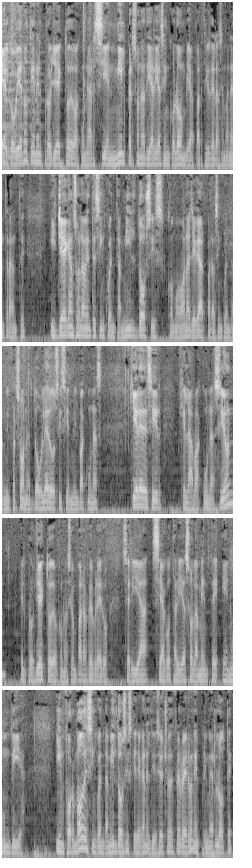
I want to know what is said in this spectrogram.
el gobierno tiene el proyecto de vacunar 100.000 personas diarias en Colombia a partir de la semana entrante y llegan solamente 50.000 dosis, como van a llegar para 50.000 personas, doble dosis, 100.000 vacunas, quiere decir que la vacunación, el proyecto de vacunación para febrero, sería, se agotaría solamente en un día. Informó de 50.000 dosis que llegan el 18 de febrero en el primer lote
